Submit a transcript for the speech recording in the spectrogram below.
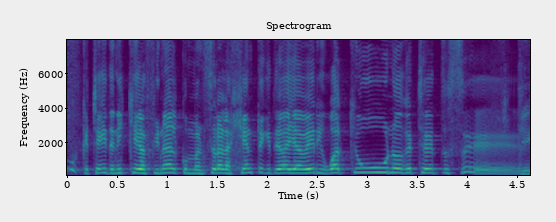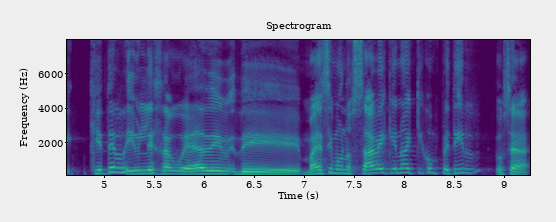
pues, ¿cachai? Tenés que al final convencer a la gente que te vaya a ver igual que uno, ¿cachai? Entonces. Qué, qué terrible esa weá de, de- Más encima uno sabe que no hay que competir. O sea,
